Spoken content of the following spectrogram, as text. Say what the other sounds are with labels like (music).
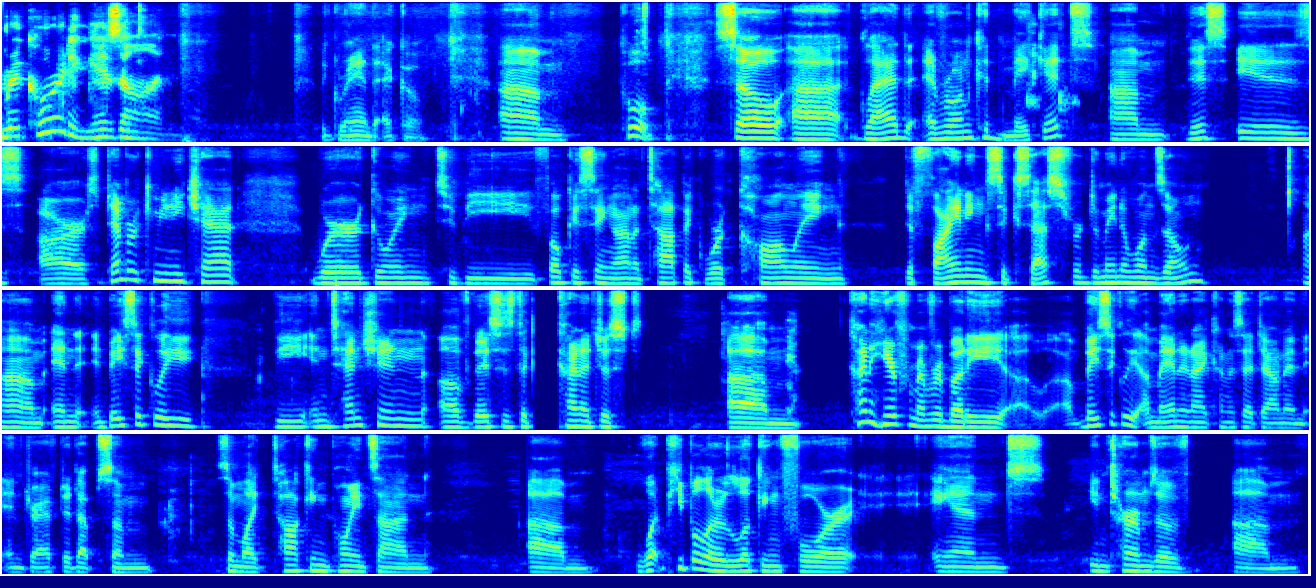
Recording is on. The grand echo. Um, cool. So uh, glad everyone could make it. Um, this is our September community chat. We're going to be focusing on a topic we're calling defining success for domain of one's own. Um, and, and basically, the intention of this is to kind of just um, kind of hear from everybody. Uh, uh, basically, Amanda and I kind of sat down and, and drafted up some some like talking points on um, what people are looking for, and in terms of um,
